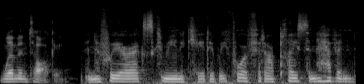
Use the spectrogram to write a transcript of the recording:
women talking. And if we are excommunicated, we forfeit our place in heaven.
